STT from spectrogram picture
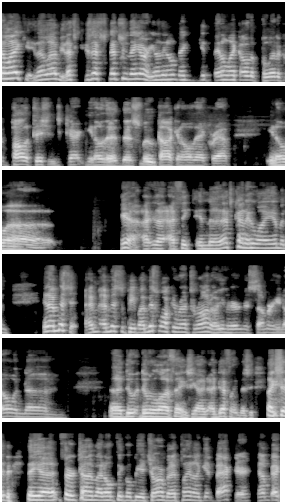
They like you, they love you. That's because that's that's who they are. You know, they don't they get they don't like all the political politicians, you know, the the smooth talking, all that crap. You know, uh, yeah, I, I think, and uh, that's kind of who I am, and and I miss it. I, I, miss the people. I miss walking around Toronto, you know, in the summer, you know, and uh, uh, do, doing a lot of things. Yeah, I, I, definitely miss it. Like I said, the uh, third time I don't think will be a charm, but I plan on getting back there. I'm, I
